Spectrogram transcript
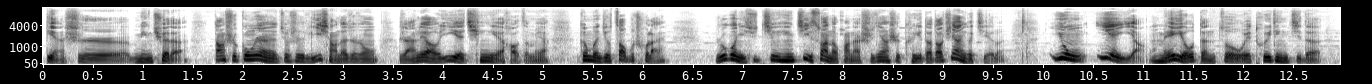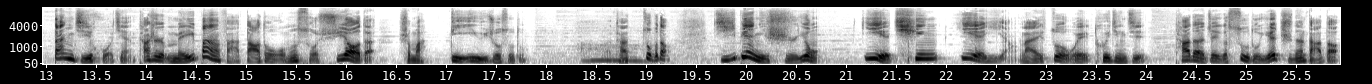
点是明确的，当时公认就是理想的这种燃料液氢也好怎么样，根本就造不出来。如果你去进行计算的话呢，实际上是可以得到这样一个结论：用液氧、煤油等作为推进剂的单级火箭，它是没办法达到我们所需要的什么。第一宇宙速度，它做不到。即便你使用液氢、液氧来作为推进剂，它的这个速度也只能达到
